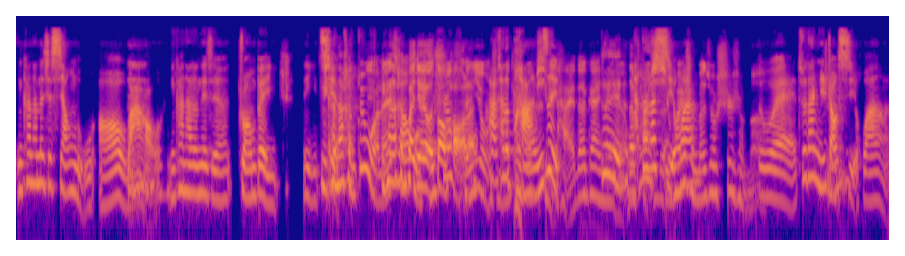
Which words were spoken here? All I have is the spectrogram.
你看他那些香炉，哦，哇哦，你看他的那些装备，那一切，你看他很对我来讲，很快就有道行了。他他的盘子牌的概念，对他的，但他喜欢什么就是什么，对，所以他你找喜欢啊。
